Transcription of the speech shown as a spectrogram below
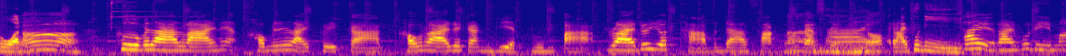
นวลอ่าคือเวลาร้ายเนี่ยเขาไม่ได้ร้ายกรีดกราร์ดเขาร้ายด้วยการเหยียดมุมปาก ร้ายด้วยยศถาบรรดาศักดิ์แล้วกันใช่อย่างนี้เนาะร้ายผู้ดี ใช่ร้ายผู้ดีม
